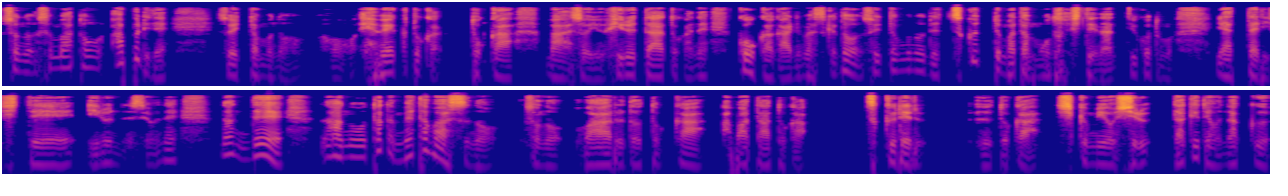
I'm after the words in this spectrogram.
そのスマートフォンアプリでそういったものを、エフェクトかとか、まあそういうフィルターとかね、効果がありますけど、そういったもので作ってまた戻してなんていうこともやったりしているんですよね。なんで、あの、ただメタバースのそのワールドとかアバターとか作れるとか仕組みを知るだけではなく、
